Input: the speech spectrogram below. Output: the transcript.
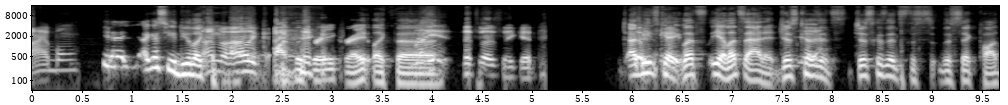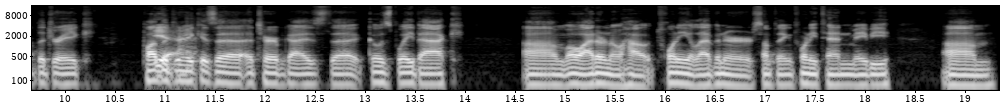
viable. Yeah, I guess you do like I'm, the, like the Drake, right? Like the Right? That's what I was thinking. I mean, okay, let's yeah, let's add it just because yeah. it's just because it's the the sick pod the Drake. Pod yeah. the Drake is a, a, term, guys, that goes way back. Um, oh, I don't know how 2011 or something, 2010 maybe. Um,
